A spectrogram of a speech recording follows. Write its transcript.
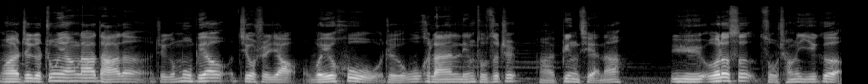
啊，这个中央拉达的这个目标就是要维护这个乌克兰领土自治啊，并且呢，与俄罗斯组成一个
